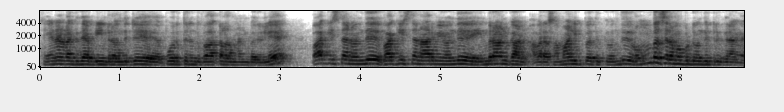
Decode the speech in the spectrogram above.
ஸோ என்ன நடக்குது அப்படின்ற வந்துட்டு பொறுத்திருந்து பார்க்கலாம் நண்பர்களே. பாகிஸ்தான் வந்து பாகிஸ்தான் ஆர்மி வந்து இம்ரான்கான் அவரை சமாளிப்பதுக்கு வந்து ரொம்ப சிரமப்பட்டு வந்துட்டு இருக்கிறாங்க.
